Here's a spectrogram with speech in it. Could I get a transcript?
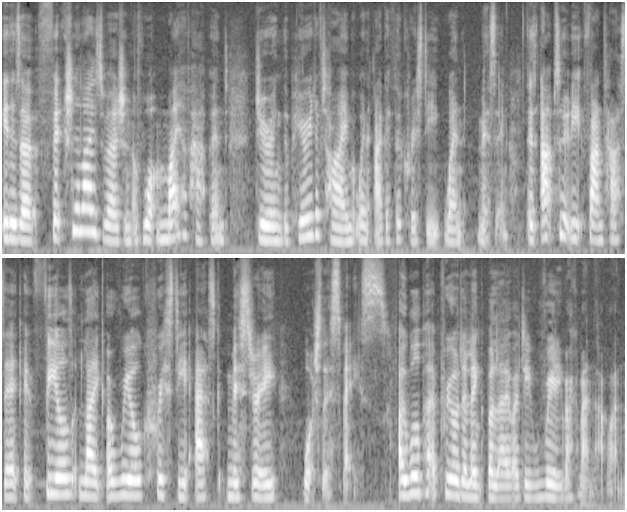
It is a fictionalized version of what might have happened during the period of time when Agatha Christie went missing. It's absolutely fantastic. It feels like a real Christie-esque mystery. Watch this space. I will put a pre-order link below. I do really recommend that one.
